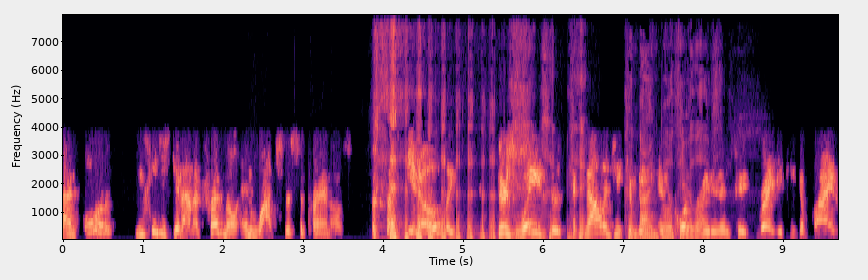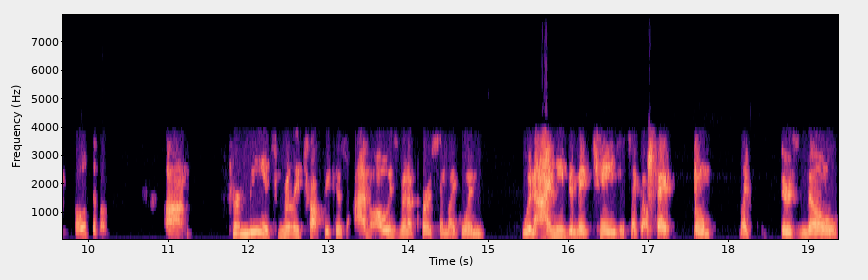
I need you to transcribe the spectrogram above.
time, or you can just get on a treadmill and watch The Sopranos. you know, like there's ways, there's technology can Combine be both of your incorporated into right. You can combine both of them. Um, for me, it's really tough because I've always been a person like when when I need to make change, it's like okay, boom, like there's no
